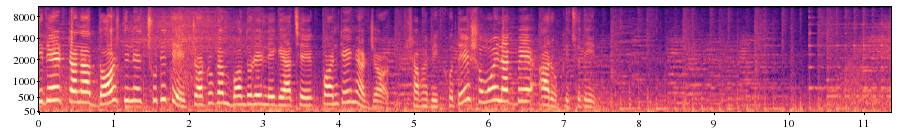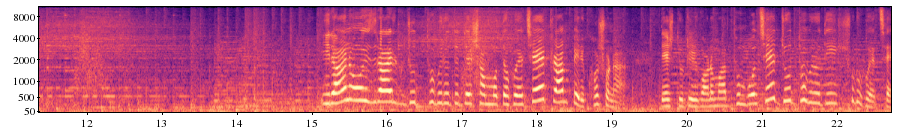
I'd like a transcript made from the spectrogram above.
ঈদের টানা দশ দিনের ছুটিতে চট্টগ্রাম বন্দরে লেগে আছে কন্টেইনার জট স্বাভাবিক হতে সময় লাগবে আরও কিছুদিন। ইরান ও ইসরায়েল যুদ্ধবিরতিতে সম্মত হয়েছে ট্রাম্পের ঘোষণা। দেশ দুটির গণমাধ্যম বলছে, যুদ্ধবিরতি শুরু হয়েছে।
